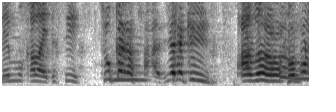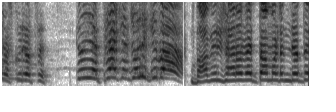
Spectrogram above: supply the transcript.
লেমু খাওয়াইতেছি। চুক্কা এটা কি? আজ সর্বনাশ করে যাচ্ছে। তুই প্রেগনেন্ট হলি কিবা? বাবির সারা দায়িত্ব আমার দিতে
